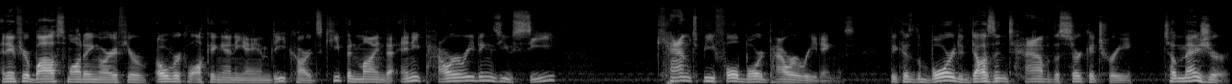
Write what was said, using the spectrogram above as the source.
and if you're BIOS modding or if you're overclocking any AMD cards, keep in mind that any power readings you see can't be full board power readings because the board doesn't have the circuitry to measure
